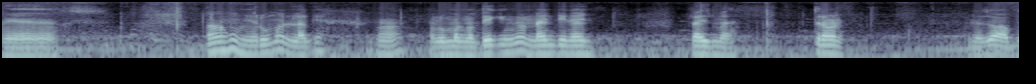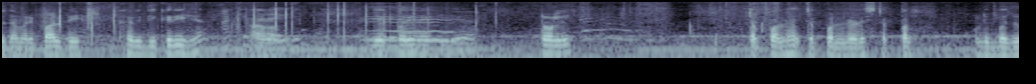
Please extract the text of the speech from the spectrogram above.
ને હા હું એ રૂમાલ લાગે? હા રૂમાલમાં પેકિંગ જો નાઇન્ટી નાઇન પ્રાઇઝમાં ત્રણ. અને જો આ બધા મારી પાર્ટી ખરીદી કરી છે. એક ભરી નાખી છે ટ્રોલી ચપ્પલ હે ચપ્પલ લેડીઝ ચપ્પલ. ઓલી બાજુ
